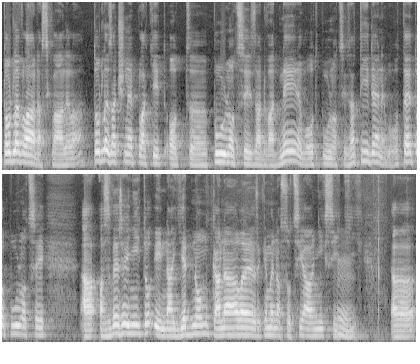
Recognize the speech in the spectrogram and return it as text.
tohle vláda schválila, tohle začne platit od eh, půlnoci za dva dny, nebo od půlnoci za týden, nebo od této půlnoci a, a zveřejní to i na jednom kanále, řekněme na sociálních sítích. Hmm. Eh,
